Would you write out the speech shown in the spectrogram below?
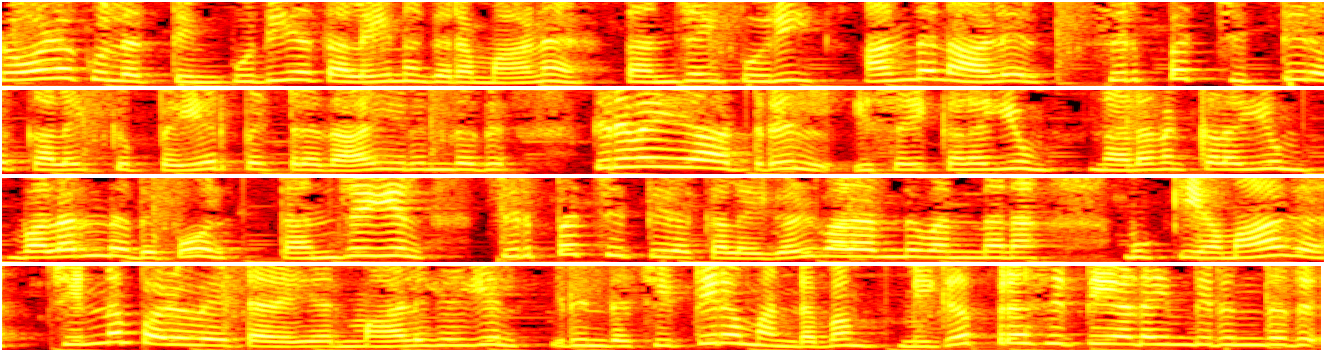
சோழகுலத்தின் புதிய தலைநகரமான தஞ்சைபுரி அந்த நாளில் சிற்பச் சித்திர கலைக்கு பெயர் பெற்றதாய் இருந்தது திருவையாற்றில் இசைக்கலையும் நடனக்கலையும் வளர்ந்தது போல் தஞ்சையில் சிற்பச் சித்திர கலைகள் வளர்ந்து வந்தன. முக்கியமாக சின்ன பழுவேட்டரையர் மாளிகையில் இருந்த சித்திர மண்டபம் மிக பிரசித்தி அடைந்திருந்தது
